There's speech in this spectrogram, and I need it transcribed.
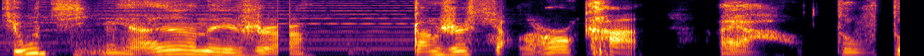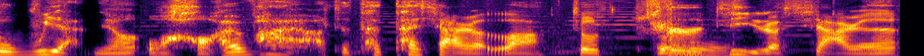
九几年啊那是，当时小的时候看，哎呀。都都捂眼睛，哇，好害怕呀！这太太吓人了，就只嗯记着吓人，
